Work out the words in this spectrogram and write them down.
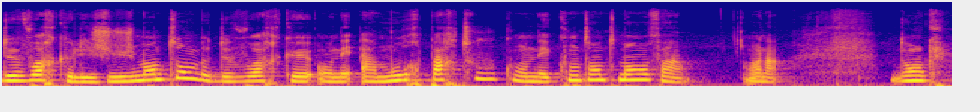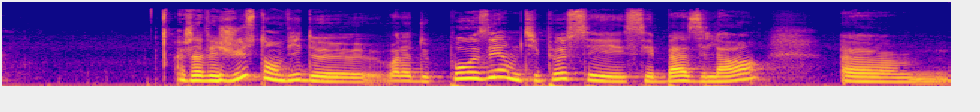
De voir que les jugements tombent, de voir qu'on est amour partout, qu'on est contentement, enfin, voilà. Donc, j'avais juste envie de, voilà, de poser un petit peu ces, bases-là euh,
